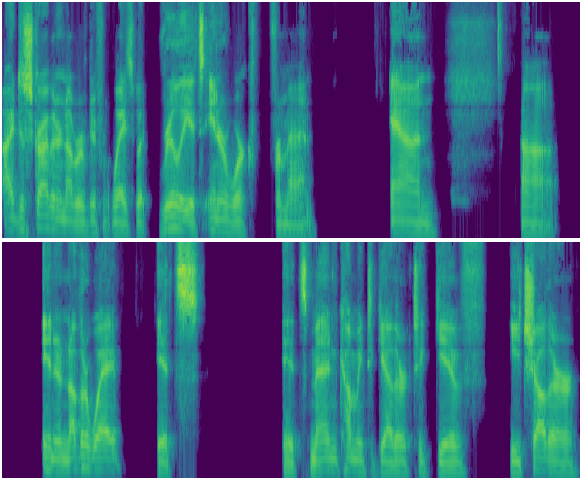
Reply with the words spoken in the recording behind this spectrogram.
i describe it a number of different ways but really it's inner work for men and uh, in another way, it's it's men coming together to give each other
